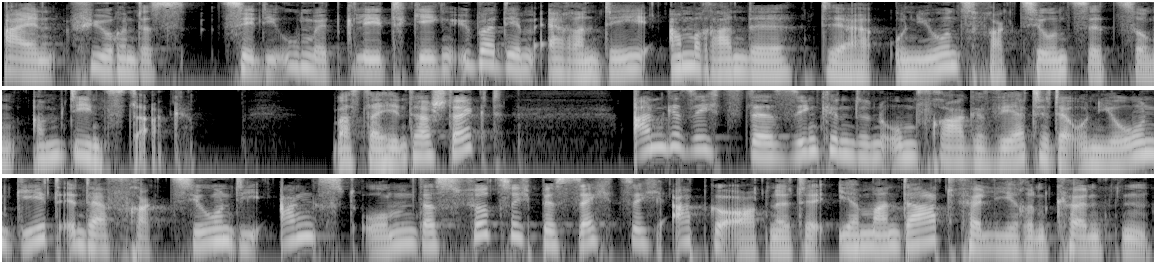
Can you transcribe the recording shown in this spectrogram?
Ein führendes CDU-Mitglied gegenüber dem RND am Rande der Unionsfraktionssitzung am Dienstag. Was dahinter steckt? Angesichts der sinkenden Umfragewerte der Union geht in der Fraktion die Angst um, dass 40 bis 60 Abgeordnete ihr Mandat verlieren könnten.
